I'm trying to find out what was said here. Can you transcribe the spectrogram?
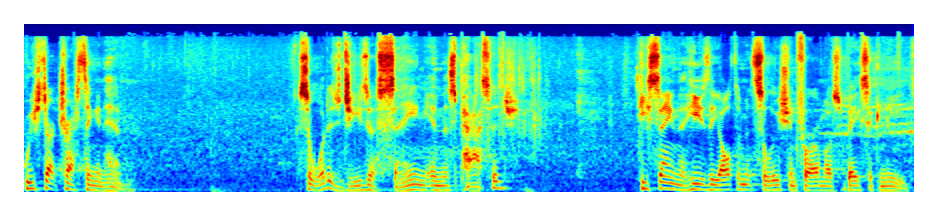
we start trusting in Him. So, what is Jesus saying in this passage? He's saying that He's the ultimate solution for our most basic needs.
